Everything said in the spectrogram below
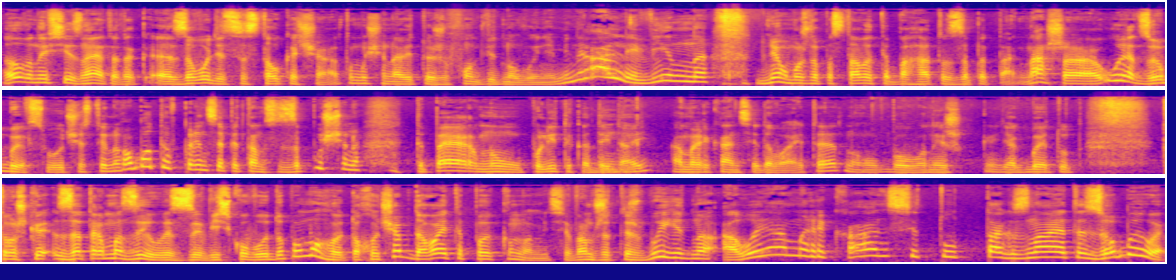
але вони всі, знаєте, так е, заводяться з толкача, тому що навіть той же фонд відновлення мінеральний, він до нього можна поставити багато запитань. Наша уряд зробив свою частину роботи, в принципі, там все запущено. Тепер ну політика дай-дай, американці давайте. Ну бо вони ж якби тут трошки затормозили з військовою допомогою, то хоча б давайте по економіці. Вам же теж вигідно, але американці тут так знаєте зробили.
